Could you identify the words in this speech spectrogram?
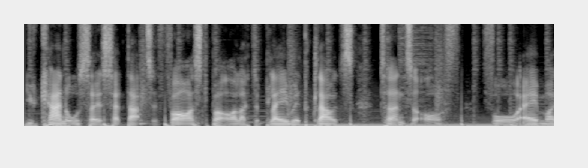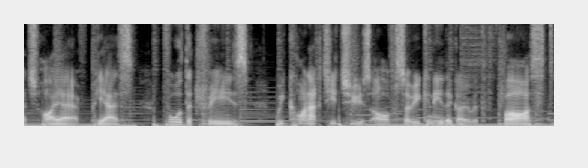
You can also set that to fast, but I like to play with clouds turned to off for a much higher FPS. For the trees, we can't actually choose off, so we can either go with fast,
